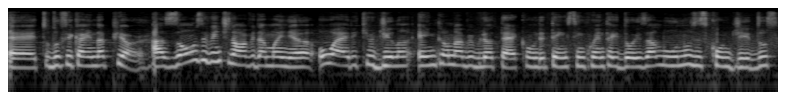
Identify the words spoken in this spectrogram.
é, tudo fica ainda pior. Às 11h29 da manhã, o Eric e o Dylan entram na biblioteca onde tem 52 alunos escondidos,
